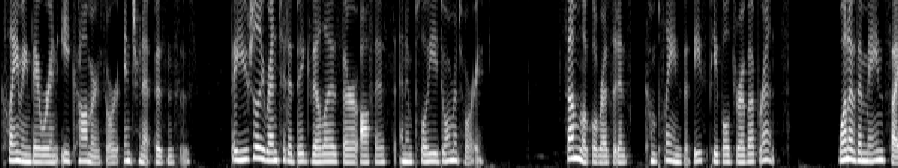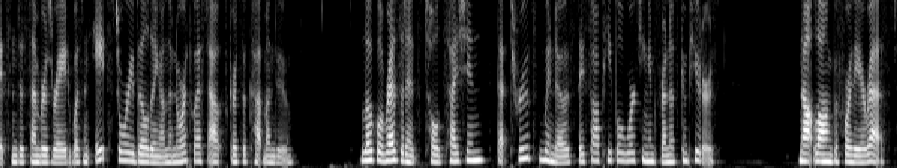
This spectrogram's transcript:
claiming they were in e commerce or internet businesses. They usually rented a big villa as their office and employee dormitory. Some local residents complained that these people drove up rents. One of the main sites in December's raid was an eight story building on the northwest outskirts of Kathmandu. Local residents told Caixin that through the windows they saw people working in front of computers. Not long before the arrest,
